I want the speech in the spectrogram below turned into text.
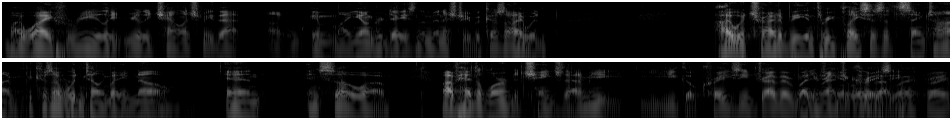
my wife really, really challenged me that uh, in my younger days in the ministry because I would. I would try to be in three places at the same time because I wouldn't tell anybody no, and and so uh, I've had to learn to change that. I mean, you, you go crazy and drive everybody Yeah, around you can't that crazy. Right.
